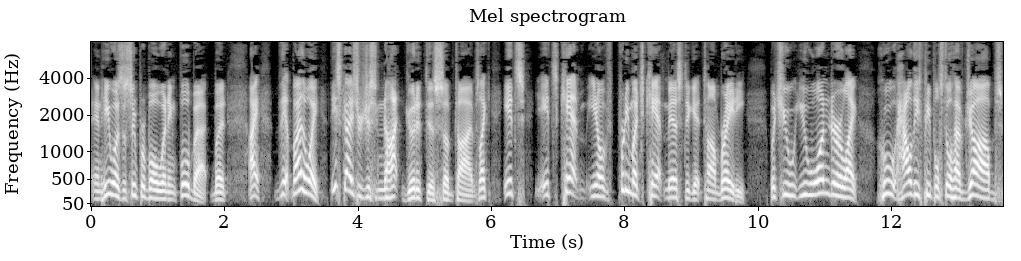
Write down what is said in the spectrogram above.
and he was a Super Bowl winning fullback. But I, the, by the way, these guys are just not good at this sometimes. Like it's it's can't you know pretty much can't miss to get Tom Brady. But you you wonder like who how these people still have jobs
